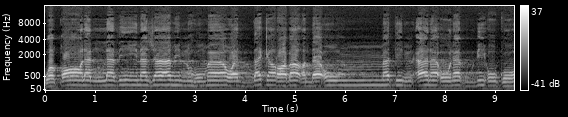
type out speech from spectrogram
وَقَالَ الَّذِي نَجَا مِنْهُمَا وَادَّكَرَ بَعْدَ أُمَّةٍ أَنَا أُنَبِّئُكُم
